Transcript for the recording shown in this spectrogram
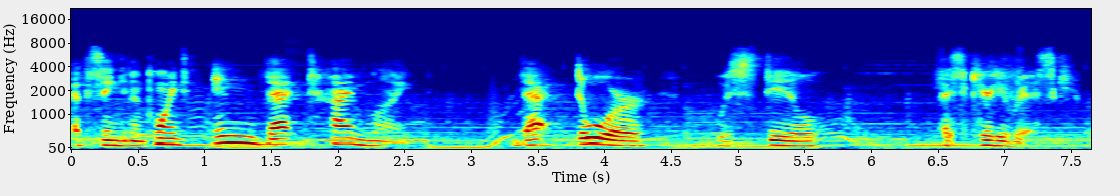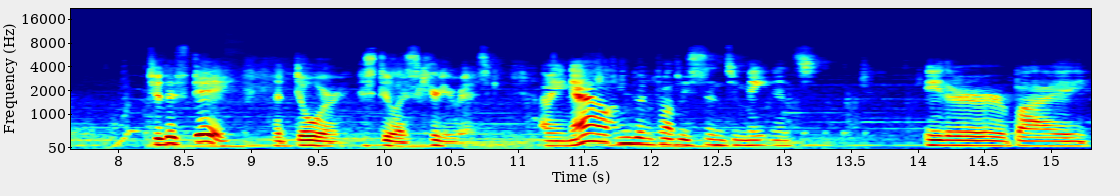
at the same given point, in that timeline, that door was still a security risk. To this day, the door is still a security risk. I mean, now I'm going to probably send to maintenance either by.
